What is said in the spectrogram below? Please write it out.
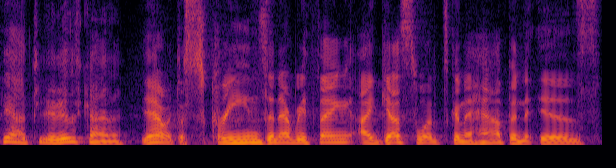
Yeah, it is kind of. Yeah, with the screens and everything. I guess what's going to happen is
